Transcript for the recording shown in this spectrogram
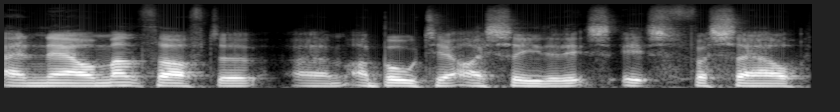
And now a month after um, I bought it, I see that it's it's for sale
